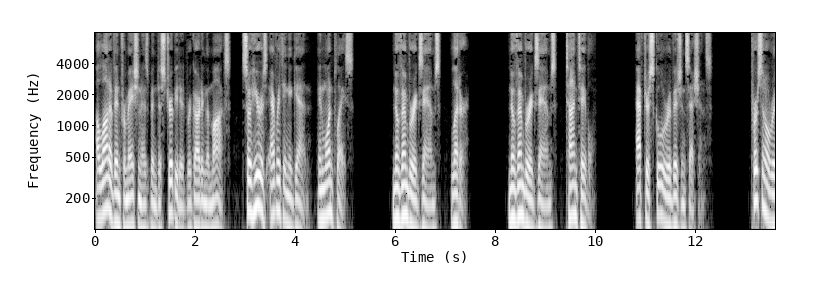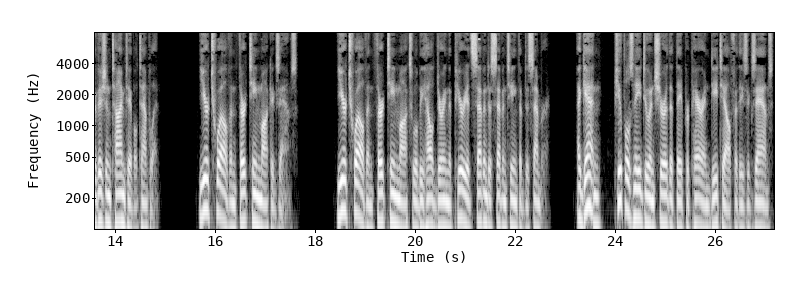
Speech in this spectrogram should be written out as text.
A lot of information has been distributed regarding the mocks, so here is everything again, in one place. November exams, letter. November exams, timetable. After school revision sessions. Personal revision timetable template. Year 12 and 13 mock exams. Year 12 and 13 mocks will be held during the period 7 to 17th of December. Again, pupils need to ensure that they prepare in detail for these exams,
